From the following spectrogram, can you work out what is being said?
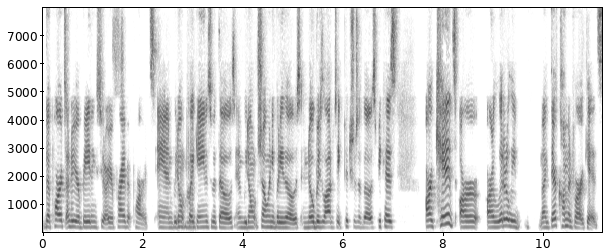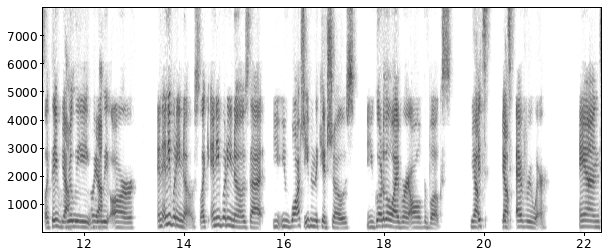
the parts under your bathing suit are your private parts and we don't mm-hmm. play games with those and we don't show anybody those and nobody's allowed to take pictures of those because our kids are are literally like they're coming for our kids like they yeah. really oh, yeah. really are and anybody knows like anybody knows that you, you watch even the kid shows you go to the library all of the books yeah it's yep. it's everywhere and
